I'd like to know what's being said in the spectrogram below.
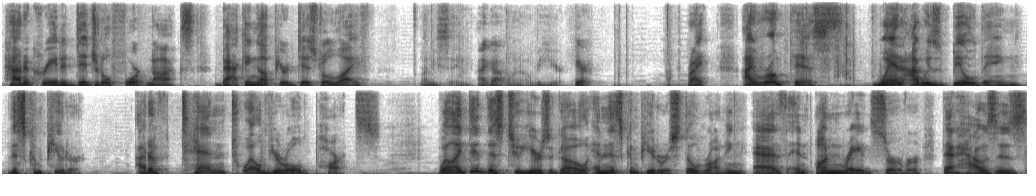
How to create a digital Fort Knox, backing up your digital life. Let me see. I got one over here. Here. Right? I wrote this when I was building this computer out of 10, 12 year old parts. Well, I did this two years ago, and this computer is still running as an unRAID server that houses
